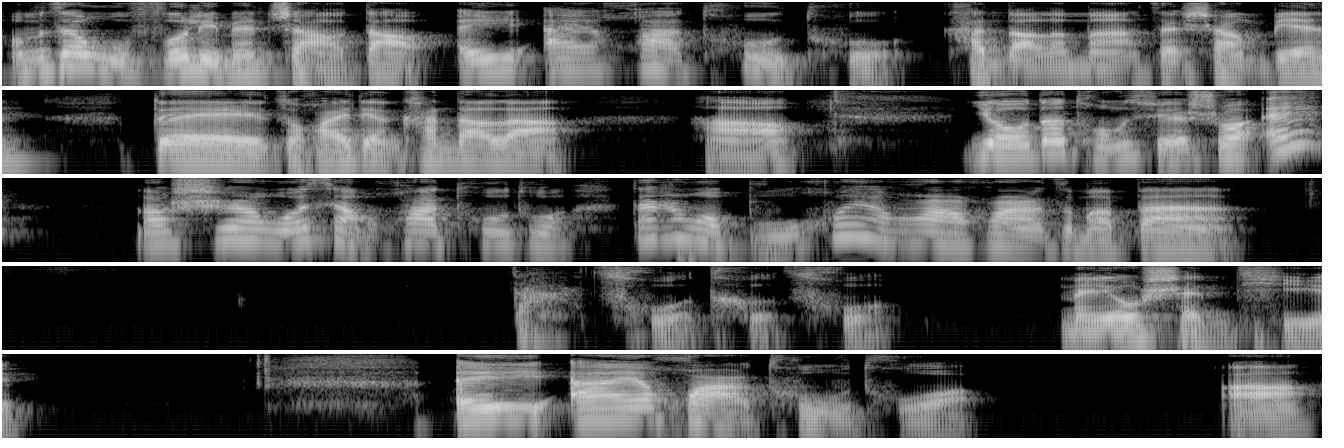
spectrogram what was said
我们在五福里面找到 AI 画兔兔，看到了吗？在上边，对，左滑一点，看到了。好，有的同学说，哎，老师，我想画兔兔，但是我不会画画，怎么办？大错特错，没有审题。AI 画兔兔，啊。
